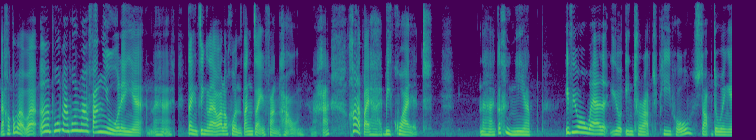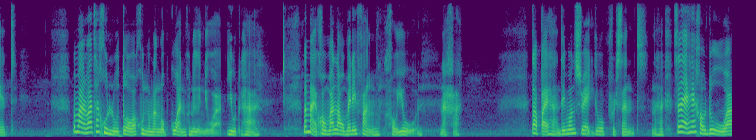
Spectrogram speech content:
แล้วเขาก็แบบว่า เออพูดมาพูดมาฟังอยู่อะไรเงี้ยนะคะแต่จริงๆแล้วว่าเราควรตั้งใจฟังเขานะคะข้อต่อไปค่ะ be quiet นะคะก็คือเงียบ if you are aware that you interrupt people stop doing it ประมาณว่าถ้าคุณรู้ตัวว่าคุณกำลังรบกวนคนอื่นอยู่อะหยุดค่ะมันหมายความว่าเราไม่ได้ฟังเขาอยู่นะคะ ต่อไปค่ะ demonstrate your presence นะคะแสดงให้เขาดูว่า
